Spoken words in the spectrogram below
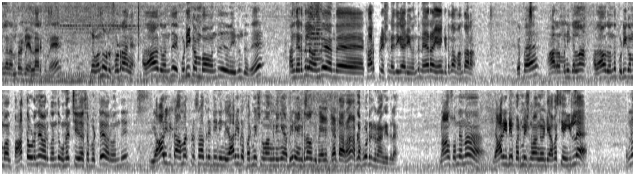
எல்லா நண்பர்கள் எல்லாருக்குமே. இதில் வந்து ஒன்று சொல்கிறாங்க அதாவது வந்து குடிக்கம்பம் வந்து இருந்தது. அந்த இடத்துல வந்து அந்த கார்ப்பரேஷன் அதிகாரி வந்து நேராக என்கிட்ட தான் வந்தாராம். எப்போ? ஆறரை மணிக்கெல்லாம். அதாவது வந்து குடிக்கம்பம் பார்த்த உடனே அவருக்கு வந்து உணர்ச்சி வசப்பட்டு அவர் வந்து இது யாருக்கிட்ட அமர் பிரசாத் ரெட்டி நீங்கள் யார்கிட்ட பர்மிஷன் வாங்குனீங்க அப்படின்னு என்கிட்ட தான் வந்து கேட்டாராம். அப்படிலாம் போட்டிருக்கிறாங்க இதில். நான் சொன்னேன்னா யார்கிட்டையும் பர்மிஷன் வாங்க வேண்டிய அவசியம் இல்லை. என்ன?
